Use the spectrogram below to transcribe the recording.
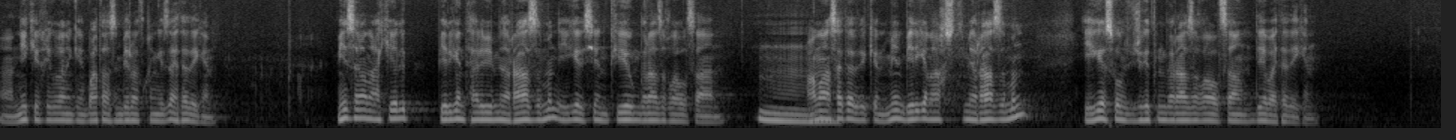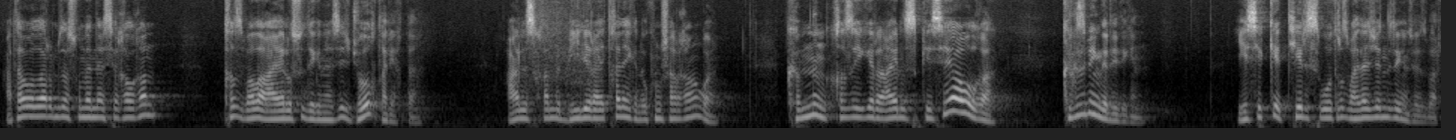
ә, неке қиылғаннан кейін батасын беріп жатқан кезде айтады екен. Мен саған әкеліп берген тәрбиемен разымын егер сен күйеуіңді разы қыла алсаң Мм, анасы айтады екен мен берген ақ сүтіме разымын егер сол жігітіңді разы қыла алсаң деп айтады екен. Ата бабаларымызда сондай нәрсе қалған қыз бала айырылысу деген нәрсе жоқ тарихта. Айырылысқанды билер айтқан екен үкім шығарған ғой. Кімнің қызы егер айырылысып келсе ауылға кіргізбеңдер дейді екен. Есекке теріс отырғызып айдап жіберіңдер деген сөз бар.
